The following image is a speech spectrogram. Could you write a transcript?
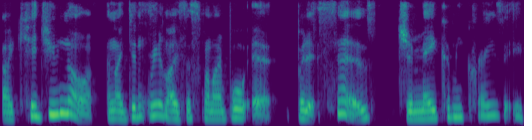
I kid you not, and I didn't realize this when I bought it, but it says Jamaica me crazy.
